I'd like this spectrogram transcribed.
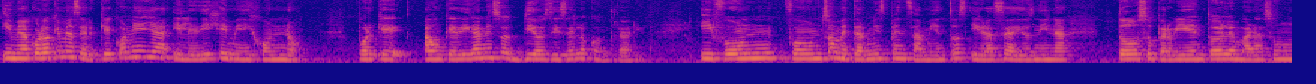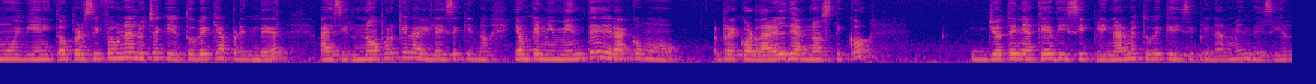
y me acuerdo que me acerqué con ella y le dije y me dijo no, porque aunque digan eso, Dios dice lo contrario. Y fue un, fue un someter mis pensamientos y gracias a Dios, Nina, todo súper bien, todo el embarazo muy bien y todo, pero sí fue una lucha que yo tuve que aprender a decir no porque la Biblia dice que no. Y aunque en mi mente era como recordar el diagnóstico, yo tenía que disciplinarme, tuve que disciplinarme en decir,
